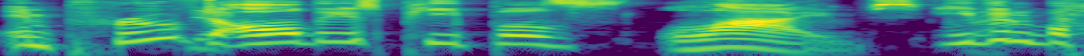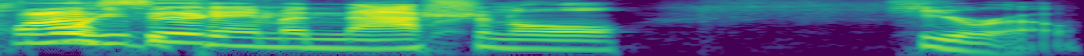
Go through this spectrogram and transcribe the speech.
improved all these people's lives, even before he became a national hero.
